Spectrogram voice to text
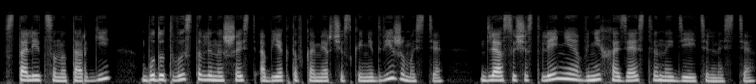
в столице на торги будут выставлены шесть объектов коммерческой недвижимости для осуществления в них хозяйственной деятельности.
